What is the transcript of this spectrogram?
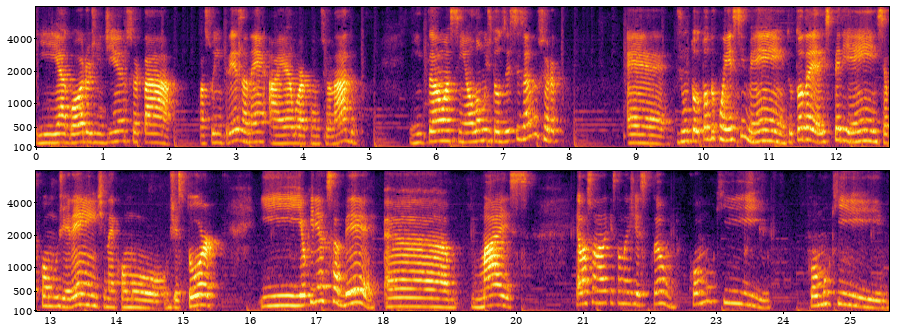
E agora, hoje em dia, o senhor está com a sua empresa, né? A Aero Ar Condicionado. Então, assim, ao longo de todos esses anos, o senhor é, juntou todo o conhecimento, toda a experiência como gerente, né? Como gestor. E eu queria saber é, mais relacionado à questão da gestão, como que como que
